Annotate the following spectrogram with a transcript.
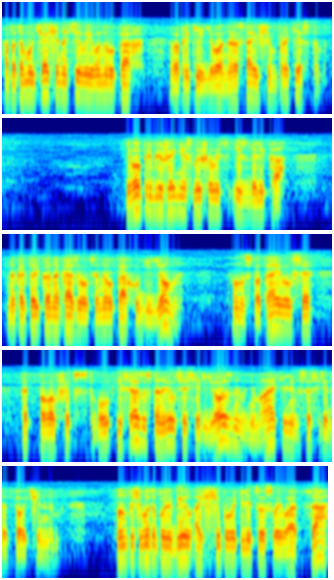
а потому чаще носила его на руках, вопреки его нарастающим протестам. Его приближение слышалось издалека, но как только он оказывался на руках у Гийома, он успокаивался, как по волшебству, и сразу становился серьезным, внимательным, сосредоточенным. Он почему-то полюбил ощупывать лицо своего отца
